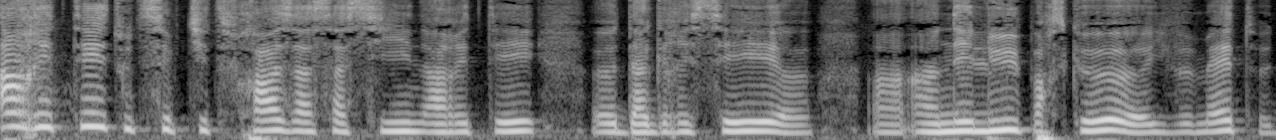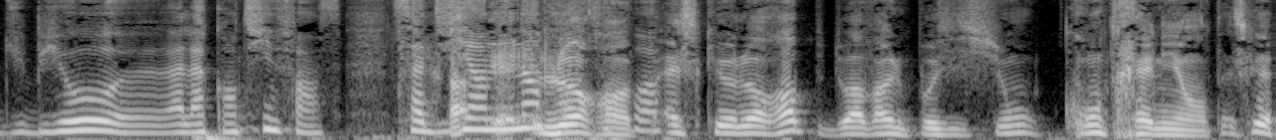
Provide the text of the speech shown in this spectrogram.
arrêter toutes ces petites phrases assassines, arrêter euh, d'agresser euh, un, un, élu parce que euh, il veut mettre du bio à la cantine. Enfin, ça devient ah, L'Europe, est-ce que l'Europe doit avoir une position contraignante? Est-ce que,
